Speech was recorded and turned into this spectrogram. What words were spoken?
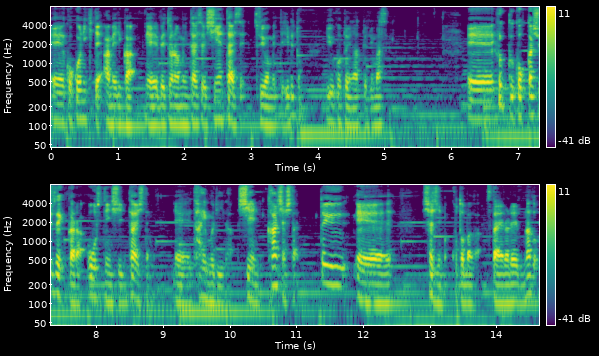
えーここに来てアメリカ、えーベトナムに対する支援体制強めているということになっております。えーフック国家主席からオースティン氏に対しても、えータイムリーな支援に感謝したいという、えー謝辞の言葉が伝えられるなど、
